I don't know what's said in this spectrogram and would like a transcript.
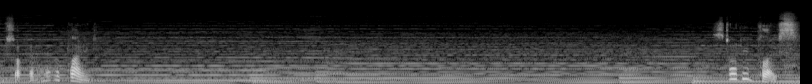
Looks like an aeroplane. Starting place.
